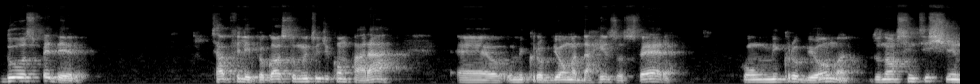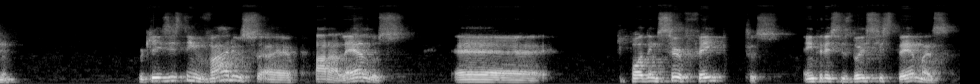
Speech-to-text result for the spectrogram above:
do hospedeiro. Sabe, Felipe, eu gosto muito de comparar é, o microbioma da risosfera com o microbioma do nosso intestino. Porque existem vários é, paralelos é, que podem ser feitos entre esses dois sistemas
